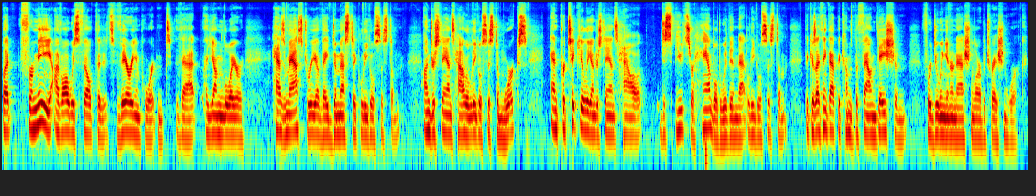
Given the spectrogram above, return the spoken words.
But for me, I've always felt that it's very important that a young lawyer has mastery of a domestic legal system, understands how the legal system works, and particularly understands how disputes are handled within that legal system, because I think that becomes the foundation for doing international arbitration work.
